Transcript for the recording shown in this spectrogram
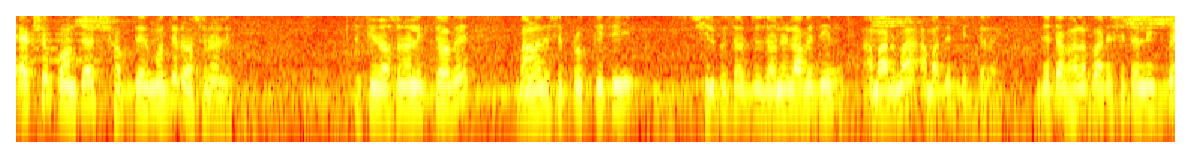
একশো পঞ্চাশ শব্দের মধ্যে রচনা লেখো। একটি রচনা লিখতে হবে। বাংলাদেশের প্রকৃতি শিল্পাচার্য জয়নুল আবেদিন, আমার মা, আমাদের বিদ্যালয়। যেটা ভালো পারে সেটা লিখবে।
